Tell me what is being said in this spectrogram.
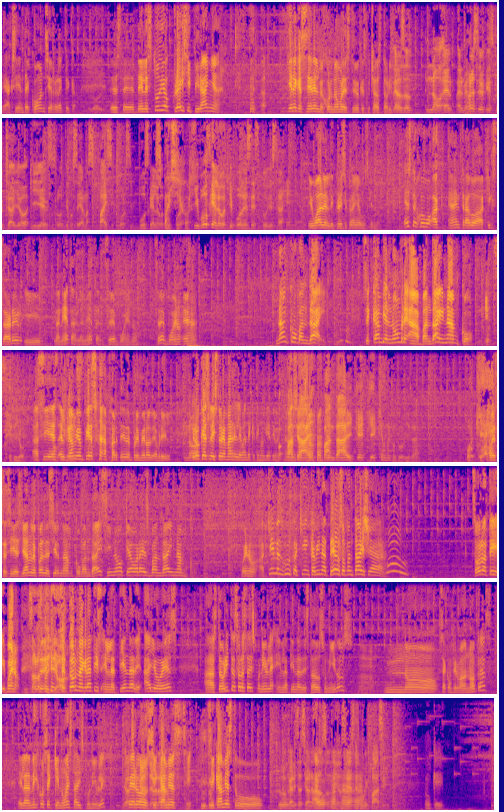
eh, accidente con sierra eléctrica. Este, del estudio Crazy Piraña. tiene que ser el mejor nombre de estudio que he escuchado hasta ahorita. Pero, o sea, no, el, el mejor estudio que he escuchado yo y he visto su logotipo se llama Spicy Horse. Y busquen el logotipo. Spicy Horse. Y busquen el logotipo de ese estudio, está genial. Igual el de Crazy Piranha, búsquenlo. Este juego ha, ha entrado a Kickstarter y la neta, la neta, se ve bueno. Se ve bueno, eja. Namco Bandai. Se cambia el nombre a Bandai Namco. En serio. Así es, el cambio empieza a partir del primero de abril. No. Creo que es la historia más relevante que tengo el día de hoy. Bandai. Bandai, ¿qué, qué, ¿qué onda con tu vida? ¿Por qué? Pues así es, ya no le puedes decir Namco Bandai, sino que ahora es Bandai Namco. Bueno, ¿a quién les gusta aquí en cabina Tales of Fantasia? Solo a ti. Bueno, Solo se, yo. se torna gratis en la tienda de iOS. Hasta ahorita solo está disponible en la tienda de Estados Unidos. No se ha confirmado en otras. En la de México sé que no está disponible. Ya pero checaste, si ¿verdad? cambias, sí, si cambias tu, Tu localización en Ah, Estados Unidos. ajá, es, es muy fácil. Ok.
